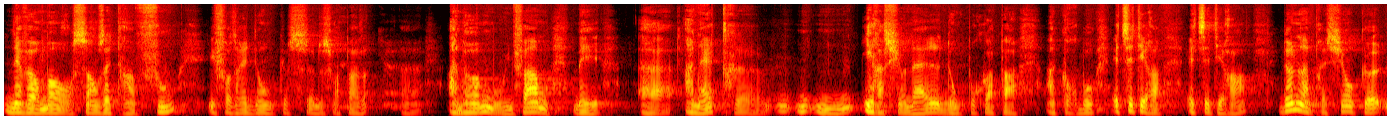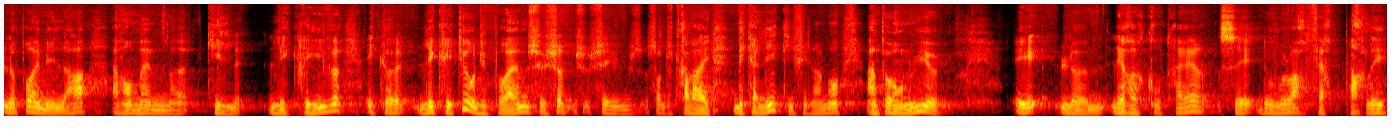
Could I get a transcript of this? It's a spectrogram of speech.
Nevermore sans être un fou, il faudrait donc que ce ne soit pas euh, un homme ou une femme, mais euh, un être irrationnel, donc pourquoi pas un corbeau, etc., etc., donne l'impression que le poème est là avant même qu'il l'écrive et que l'écriture du poème, c'est une sorte de travail mécanique qui est finalement un peu ennuyeux. Et l'erreur contraire, c'est de vouloir faire parler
